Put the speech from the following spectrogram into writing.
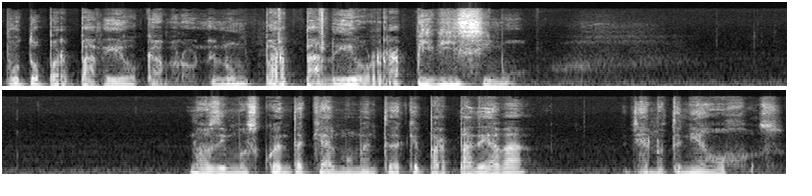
puto parpadeo, cabrón, en un parpadeo rapidísimo. Nos dimos cuenta que al momento de que parpadeaba ya no tenía ojos.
